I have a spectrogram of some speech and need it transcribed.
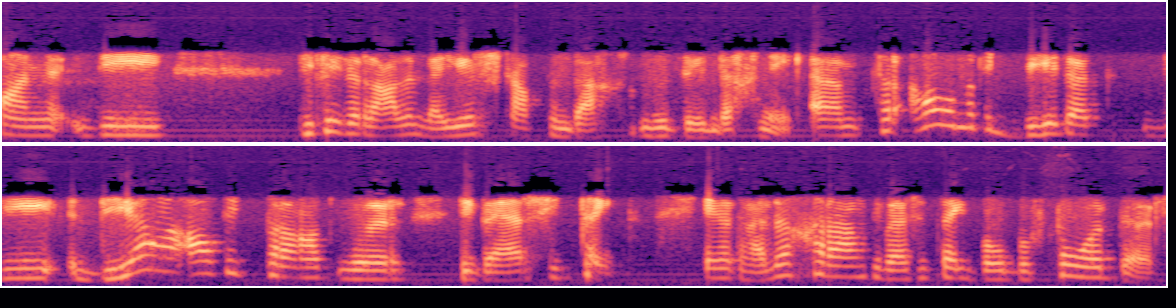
van die die federale leierskap vandag noodwendig nie. Ehm um, veral omdat ek weet dat die DA altyd praat oor diversiteit en dat hulle graag diversiteit wil bevorder.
